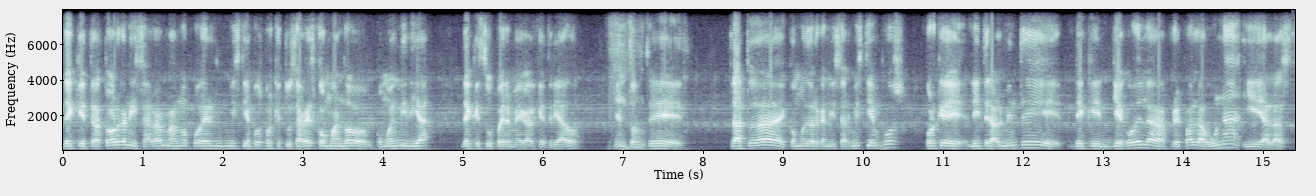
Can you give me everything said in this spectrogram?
de que trato de organizar a más no poder mis tiempos, porque tú sabes cómo ando, cómo es mi día, de que súper mega ajetreado. Entonces, trato de, como de organizar mis tiempos, porque literalmente de que llego de la prepa a la una y a las,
